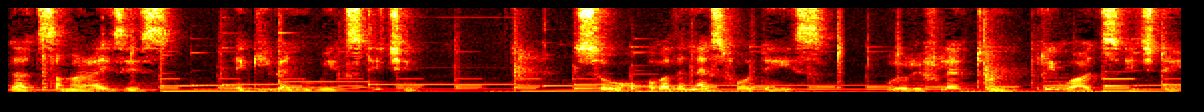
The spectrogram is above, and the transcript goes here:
that summarizes a given week's teaching. So, over the next four days, we'll reflect on three words each day,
